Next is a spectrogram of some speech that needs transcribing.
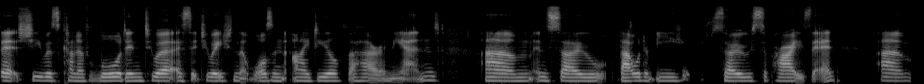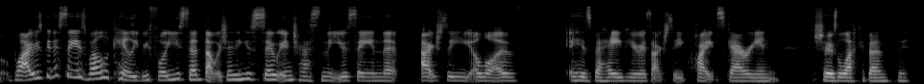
that she was kind of lured into a, a situation that wasn't ideal for her in the end um and so that wouldn't be so surprising um what i was going to say as well Caily before you said that which i think is so interesting that you were saying that actually a lot of his behavior is actually quite scary and shows a lack of empathy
